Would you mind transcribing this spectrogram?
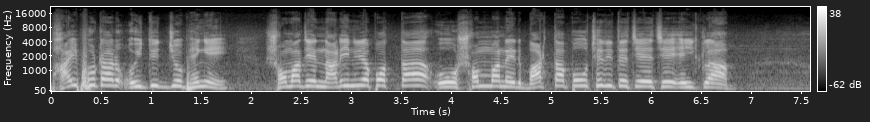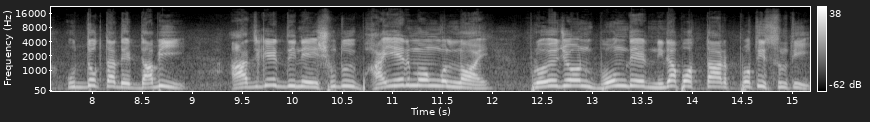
ভাইফোঁটার ঐতিহ্য ভেঙে সমাজের নারী নিরাপত্তা ও সম্মানের বার্তা পৌঁছে দিতে চেয়েছে এই ক্লাব। উদ্যোক্তাদের দাবি, আজকের দিনে শুধু ভাইয়ের মঙ্গল নয়, প্রয়োজন বোনদের নিরাপত্তার প্রতিশ্রুতি।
